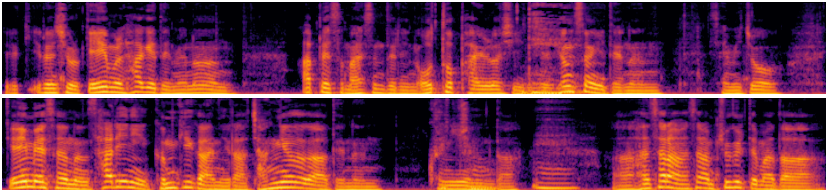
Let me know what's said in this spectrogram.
이렇게 이런 식으로 게임을 하게 되면은 앞에서 말씀드린 오토파일럿이 이제 네. 형성이 되는 셈이죠. 게임에서는 살인이 금기가 아니라 장려가 되는 그렇죠. 행위입니다. 네. 아, 한 사람 한 사람 죽일 때마다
